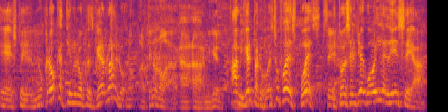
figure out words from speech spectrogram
este, no creo que a Tino López Guerra, lo- No, a Tino no, a, a- a Miguel. ah, Miguel, pero eso fue después. Sí. Entonces él llegó y le dice a,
